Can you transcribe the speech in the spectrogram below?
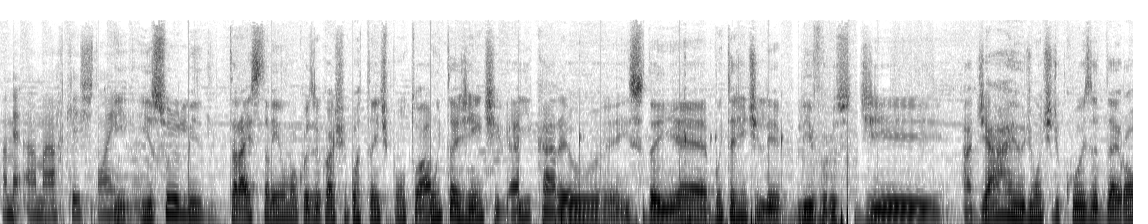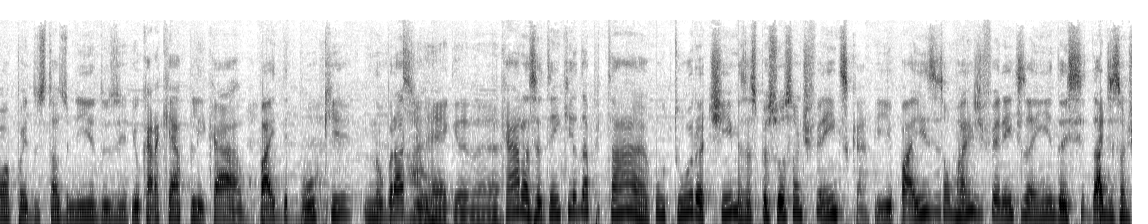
a, a maior questão aí. E né? isso me traz também uma coisa que eu acho importante pontuar. Muita gente, aí, cara, eu isso daí é muita gente lê livros de agile, de um monte de coisa da Europa e dos Estados Unidos e, e o cara quer aplicar by the book no Brasil. A regra, né? Cara, você tem que adaptar a cultura, times, as pessoas são diferentes, cara. E países são mais diferentes ainda, as cidades são diferentes.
